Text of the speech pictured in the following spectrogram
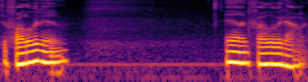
to follow it in and follow it out.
